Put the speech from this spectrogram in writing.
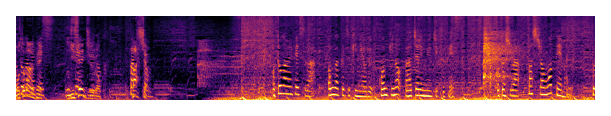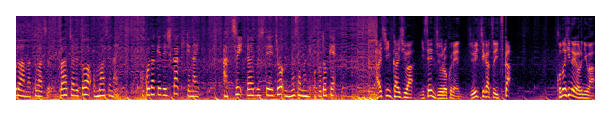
音ガメフェス2016ファッション音亀フェスは音楽好きによる今季のバーチャルミュージックフェス今年はファッションをテーマに。プロアマ問わずバーチャルとは思わせない。ここだけでしか聴けない熱いライブステージを皆様にお届け。配信開始は2016年11月5日。この日の夜には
